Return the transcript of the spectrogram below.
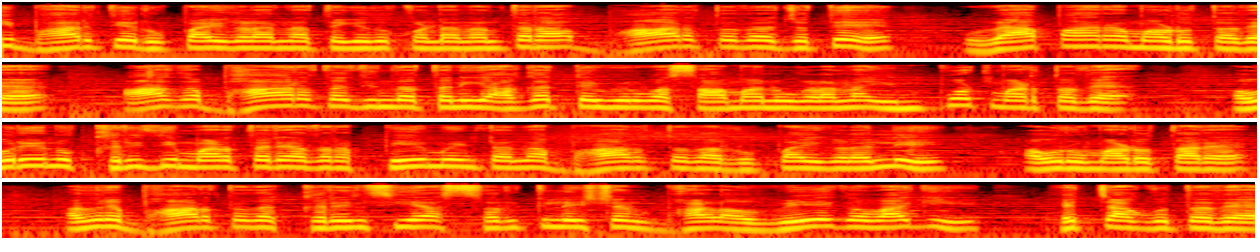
ಇ ಭಾರತೀಯ ರೂಪಾಯಿಗಳನ್ನು ತೆಗೆದುಕೊಂಡ ನಂತರ ಭಾರತದ ಜೊತೆ ವ್ಯಾಪಾರ ಮಾಡುತ್ತದೆ. ಆಗ ಭಾರತದಿಂದ ತನಗೆ ಅಗತ್ಯವಿರುವ ಸಾಮಾನುಗಳನ್ನು ಇಂಪೋರ್ಟ್ ಮಾಡ್ತದೆ. ಅವರೇನು ಖರೀದಿ ಮಾಡ್ತಾರೆ ಅದರ ಪೇಮೆಂಟನ್ನು ಭಾರತದ ರೂಪಾಯಿಗಳಲ್ಲಿ ಅವರು ಮಾಡುತ್ತಾರೆ. ಅಂದರೆ ಭಾರತದ ಕರೆನ್ಸಿಯ ಸರ್ಕ್ಯುಲೇಷನ್ ಬಹಳ ವೇಗವಾಗಿ ಹೆಚ್ಚಾಗುತ್ತದೆ.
